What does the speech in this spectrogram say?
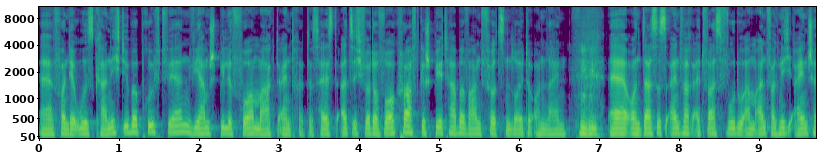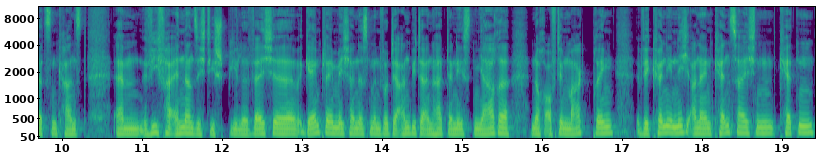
äh, von der USK nicht überprüft werden. Wir haben Spiele vor Markteintritt. Das heißt, als ich World of Warcraft gespielt habe, waren 14 Leute online. äh, und das ist einfach etwas, wo du am Anfang nicht einschätzen kannst, ähm, wie verändern sich die Spiele, welche Gameplay-Mechanismen wird der Anbieter innerhalb der nächsten Jahre noch auf den Markt bringen. Wir können ihn nicht an ein Kennzeichen ketten,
